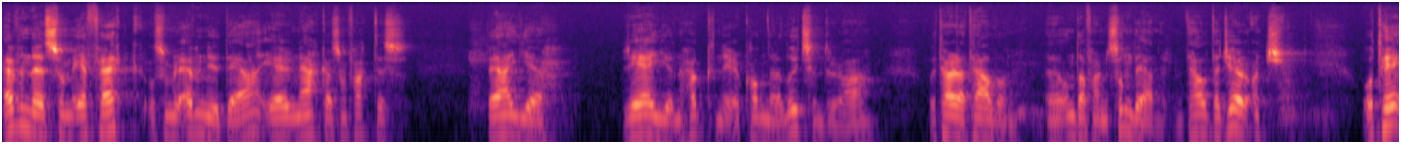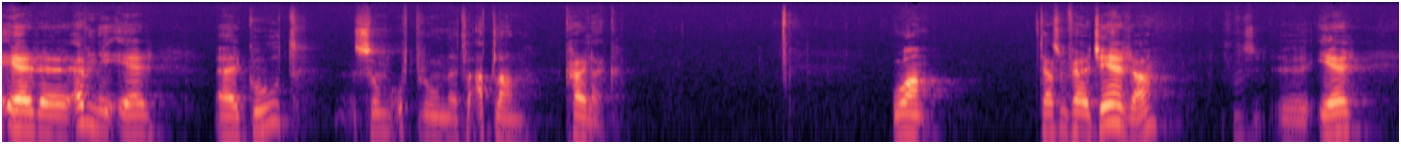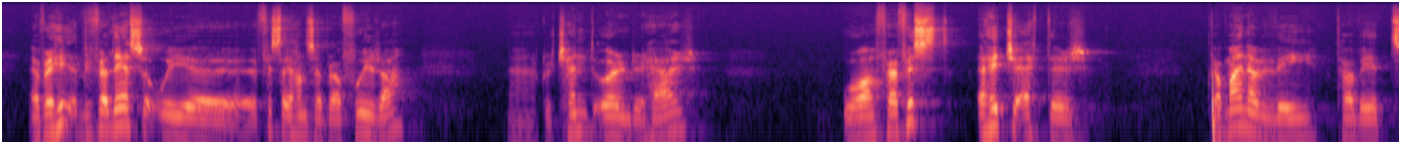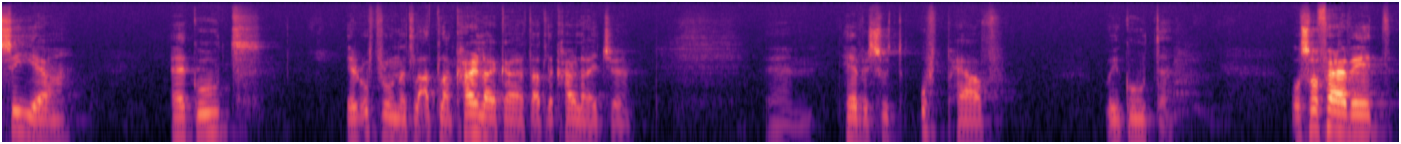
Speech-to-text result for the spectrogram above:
evne som jeg fikk, og som er evne i det, er nekka som faktisk bæge reien høgne er komne av lydsynder av, og tar det til den uh, underfarne sundagener. Men talen det gjør ikke. Og det er, uh, evne er uh, god som opprone til atlan karlæk. Og det som fyrir gjerra er Vi får lese i uh, 1. Johans bra 4, Uh, hvor kjent ørender her, og for først er ikke etter hva mener vi vi? Tar vi et sida er god er opprunnet til atlan karlaika at atlan karlaika um, hever sutt opphav og i gode og så får vi et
